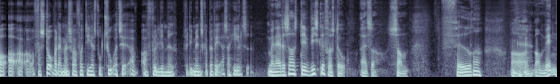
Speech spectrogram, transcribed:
og, og, og, og forstå, hvordan man så får de her strukturer til at, at følge med, fordi mennesker bevæger sig hele tiden. Men er det så også det, vi skal forstå, altså som fædre og, og mænd?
